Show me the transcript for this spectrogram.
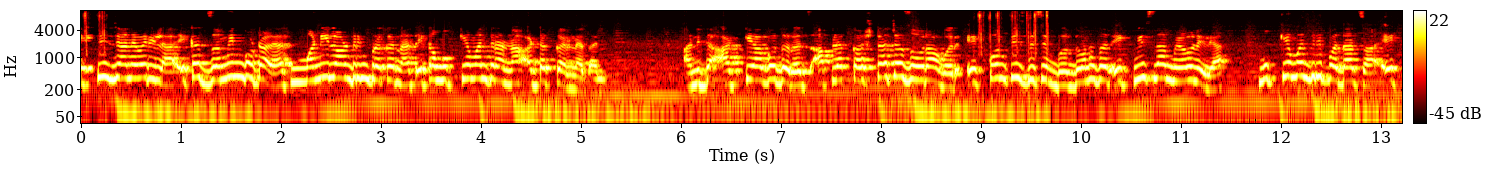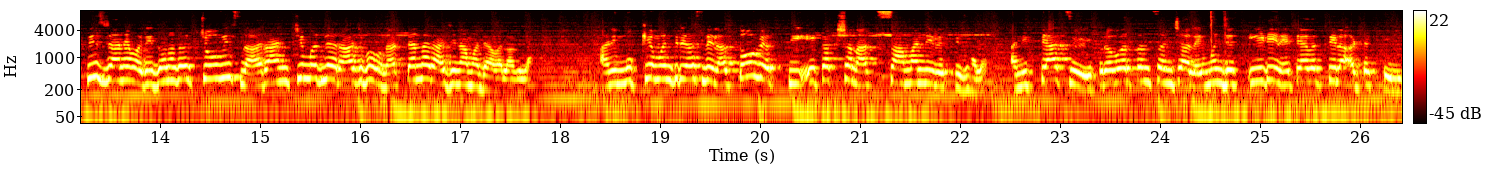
एकतीस जानेवारीला एका जमीन घोटाळ्यात मनी लॉन्ड्रिंग प्रकरणात एका मुख्यमंत्र्यांना अटक करण्यात आली. आणि त्या अटके अगोदरच आपल्या कष्टाच्या जोरावर एकोणतीस डिसेंबर दोन हजार एकवीस ला मिळवलेल्या मुख्यमंत्री पदाचा एकतीस जानेवारी दोन हजार चोवीस ला रांची मधल्या राजभवनात त्यांना राजीनामा द्यावा लागला. आणि मुख्यमंत्री असलेला तो व्यक्ती एका क्षणात सामान्य व्यक्ती झाला. आणि त्याच वेळी प्रवर्तन संचालय म्हणजेच ईडीने त्या व्यक्तीला अटक केली.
